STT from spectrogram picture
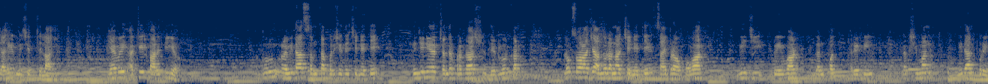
जाहीर निषेध केला आहे. यावेळी अखिल भारतीय गुरु रविदास समता परिषदेचे नेते इंजिनियर चंद्रप्रकाश देगलूरकर लोकस्वराज्य आंदोलनाचे नेते Sahebrao Pawar V. G. Doiwad Ganpat Reddy Laxman Nidanpure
